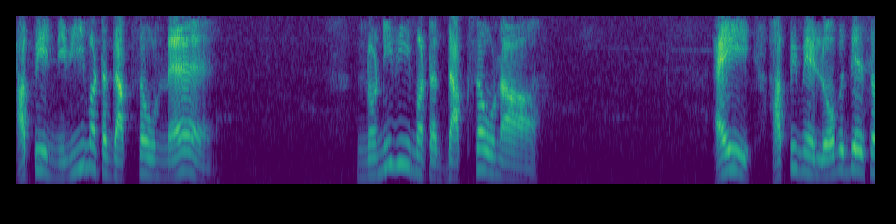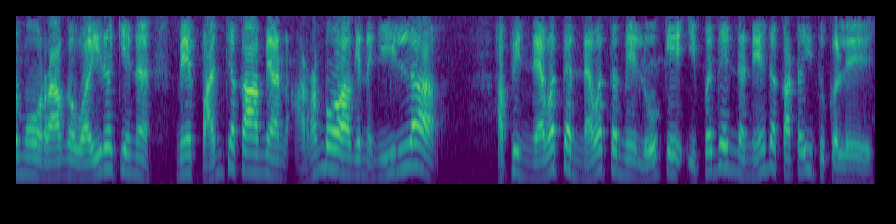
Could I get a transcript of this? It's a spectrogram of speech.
අපි නිවීමට දක්ෂ වුණේ නොනිවීමට දක්ෂ වුණා. ඇයි අපි මේ ලෝභ දේශ මොහ රාග වෛර කියන මේ පංචකාමයන් අරඹවාගෙන ගිහිල්ලා අපි නැවත නැවත මේ ලෝකේ ඉපදෙන්න නේද කටයුතු කළේ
